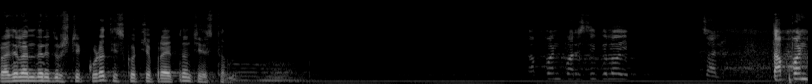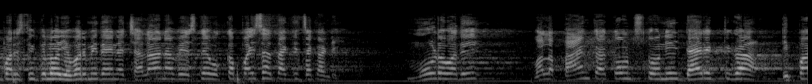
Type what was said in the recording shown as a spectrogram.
ప్రజలందరి దృష్టికి కూడా తీసుకొచ్చే ప్రయత్నం చేస్తాను. తప్పని పరిస్థితిలో తప్పని పరిస్థితిలో ఎవరి మీదైనా చలానా వేస్తే ఒక్క పైసా తగ్గించకండి. మూడవది వాళ్ళ బ్యాంక్ అకౌంట్స్తోని డైరెక్ట్గా డిపార్ట్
